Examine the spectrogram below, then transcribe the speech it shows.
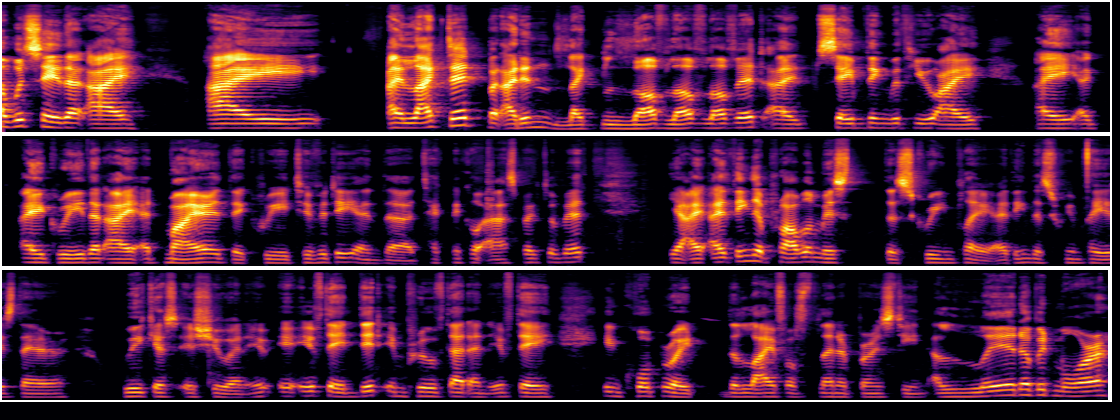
I would say that i i i liked it but i didn't like love love love it. I same thing with you. I i i, agree that i admire the creativity and the technical aspect of it. Yeah I, I think the problem is the screenplay. I think the screenplay is their weakest issue and if, if they did improve that and if they incorporate the life of leonard bernstein a little bit more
